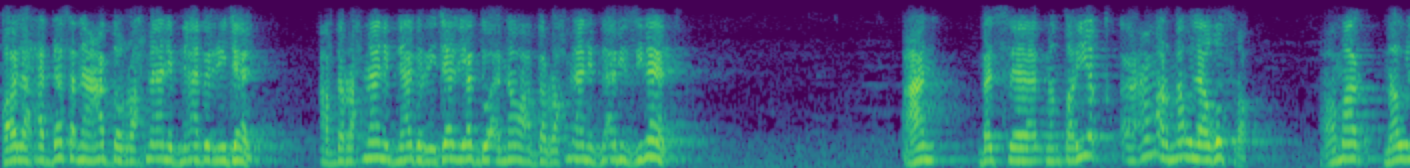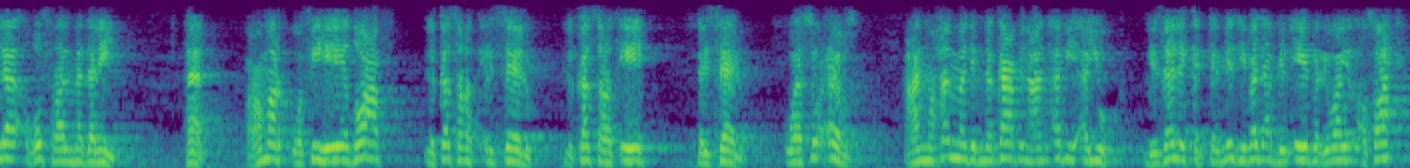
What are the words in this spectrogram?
قال حدثنا عبد الرحمن بن أبي الرجال. عبد الرحمن بن أبي الرجال يبدو أنه عبد الرحمن بن أبي الزناد. عن بس من طريق عمر مولى غفرة. عمر مولى غفرة المدني. ها عمر وفيه إيه؟ ضعف لكثرة إرساله لكثرة إيه؟ إرساله. وسوء حفظه. عن محمد بن كعب عن أبي أيوب. لذلك الترمذي بدأ بالإيه؟ بالرواية الأصح.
